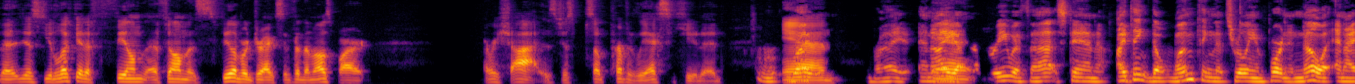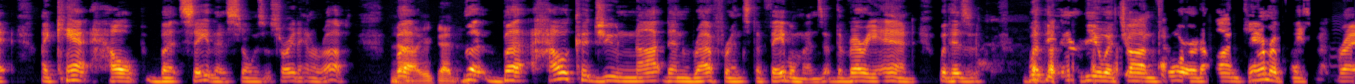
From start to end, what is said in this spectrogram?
That just you look at a film, a film that Spielberg directs, and for the most part, every shot is just so perfectly executed. And right, right. And, and I agree with that, Stan. I think the one thing that's really important to know, and I I can't help but say this, so sorry to interrupt. But, no, you're good. But but how could you not then reference the Fabelmans at the very end with his with the interview with John Ford on camera placement, right?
